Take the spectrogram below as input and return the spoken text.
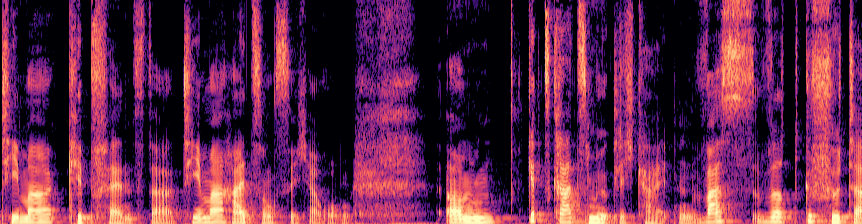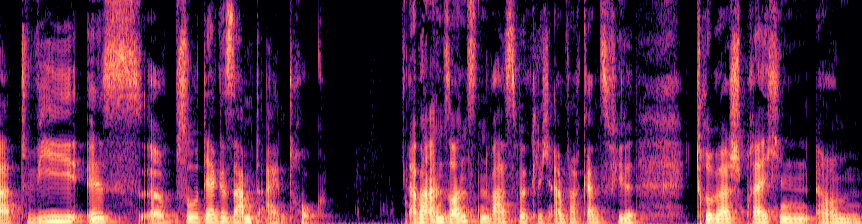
Thema Kippfenster, Thema Heizungssicherung. Ähm, Gibt es Kratzmöglichkeiten? Was wird gefüttert? Wie ist so der Gesamteindruck? Aber ansonsten war es wirklich einfach ganz viel drüber sprechen, ähm,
